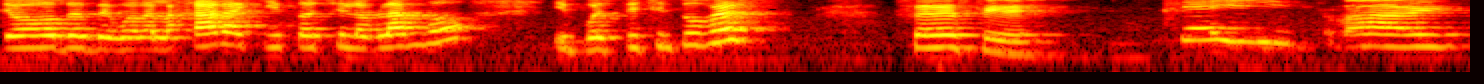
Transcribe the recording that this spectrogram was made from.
yo desde Guadalajara, aquí Xochitl hablando, y pues Teaching Tubers. Se despide. Yay. Bye.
